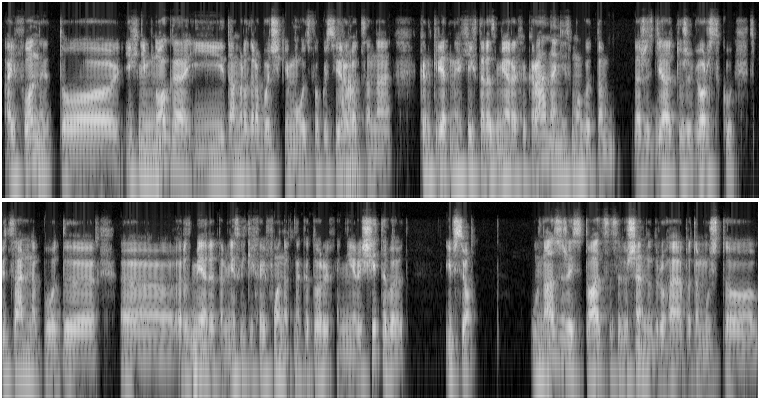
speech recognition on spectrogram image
айфоны, то их немного, и там разработчики могут сфокусироваться на конкретных каких-то размерах экрана, они смогут там даже сделать ту же верстку специально под размеры там нескольких айфонов, на которых они рассчитывают, и все. У нас же ситуация совершенно другая, потому что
